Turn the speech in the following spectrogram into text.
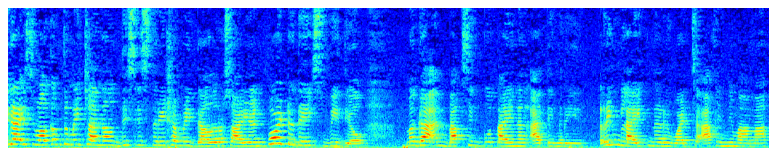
guys! Welcome to my channel. This is Trisha Maydel Rosario and for today's video, mag-unboxing po tayo ng ating ri- ring light na reward sa akin ni Mama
